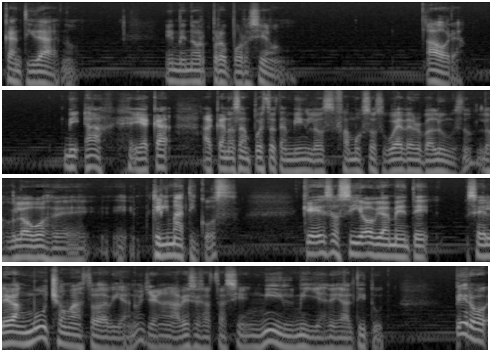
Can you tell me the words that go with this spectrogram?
cantidad, ¿no? en menor proporción. Ahora, ah, y acá, acá nos han puesto también los famosos weather balloons, los globos eh, climáticos, que eso sí, obviamente, se elevan mucho más todavía, ¿no? llegan a veces hasta 100.000 millas de altitud. Pero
